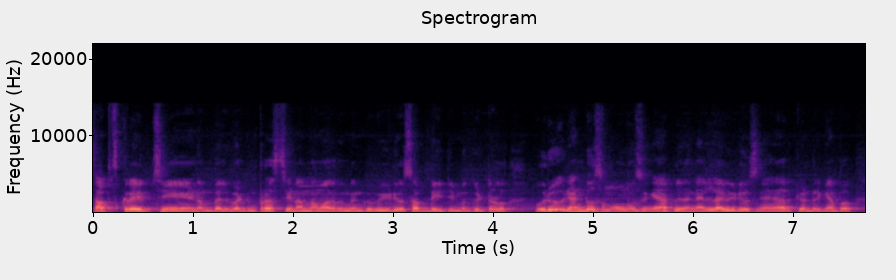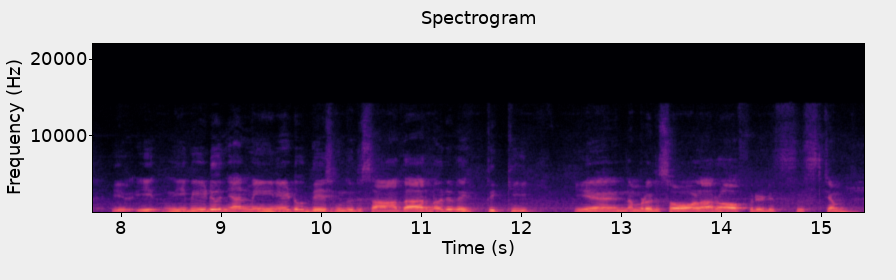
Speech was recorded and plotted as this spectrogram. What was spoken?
സബ്സ്ക്രൈബ് ചെയ്യണം ബെൽ ബട്ടൺ പ്രസ് ചെയ്യണം. എന്നാൽ മാത്രമേ നിങ്ങൾക്ക് വീഡിയോസ് അപ്ഡേറ്റ് ചെയ്യുമ്പോൾ കിട്ടുള്ളൂ. ഒരു രണ്ട് ദിവസം മൂന്ന് ദിവസം ഗ്യാപ്പിൽ തന്നെ എല്ലാ വീഡിയോസും ഞാൻ ഇറക്കിക്കൊണ്ടിരിക്കും അപ്പോൾ ഈ ഈ- വീഡിയോ ഞാൻ മെയിനായിട്ട് ഉദ്ദേശിക്കുന്നത് ഒരു സാധാരണ ഒരു വ്യക്തിക്ക് നമ്മുടെ ഒരു സോളാർ ഓഫ് സിസ്റ്റം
